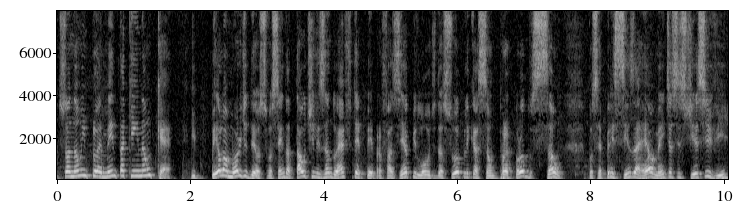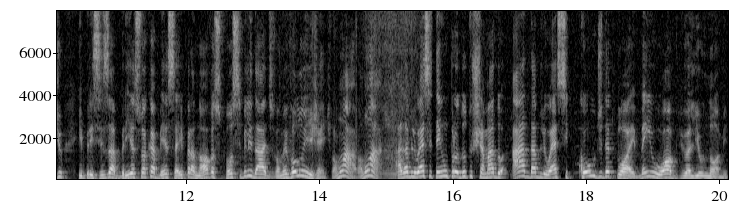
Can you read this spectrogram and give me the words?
Só não implementa quem não quer. E pelo amor de Deus, se você ainda está utilizando FTP para fazer upload da sua aplicação para produção, você precisa realmente assistir esse vídeo e precisa abrir a sua cabeça aí para novas possibilidades. Vamos evoluir, gente. Vamos lá, vamos lá. A AWS tem um produto chamado AWS Code Deploy, meio óbvio ali o nome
